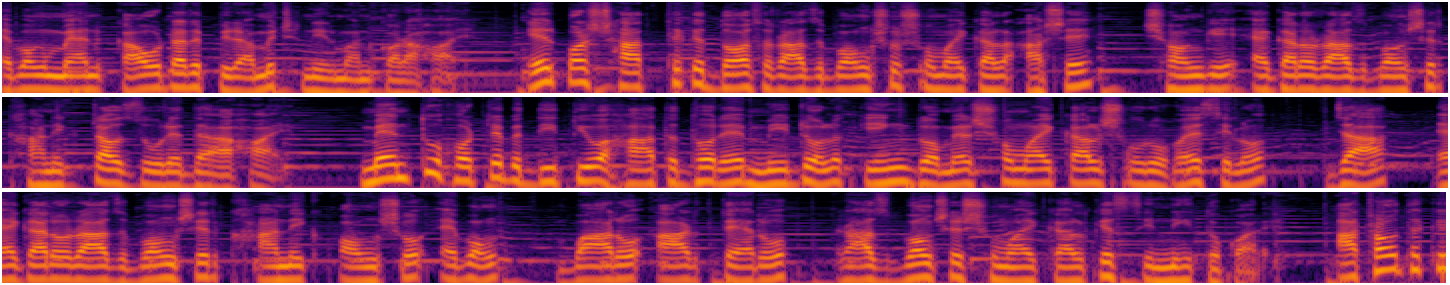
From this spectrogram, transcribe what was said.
এবং ম্যান কাউডারের পিরামিড নির্মাণ করা হয়। এরপর সাত থেকে দশ রাজবংশ সময়কাল আসে, সঙ্গে এগারো রাজবংশের খানিকটাও জুড়ে দেওয়া হয়। মেন্টু হোটেপ দ্বিতীয় হাত ধরে মিডল কিংডমের সময়কাল শুরু হয়েছিল, যা এগারো রাজবংশের খানিক অংশ এবং বারো আর তেরো রাজবংশের সময়কালকে চিহ্নিত করে। আঠারো থেকে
